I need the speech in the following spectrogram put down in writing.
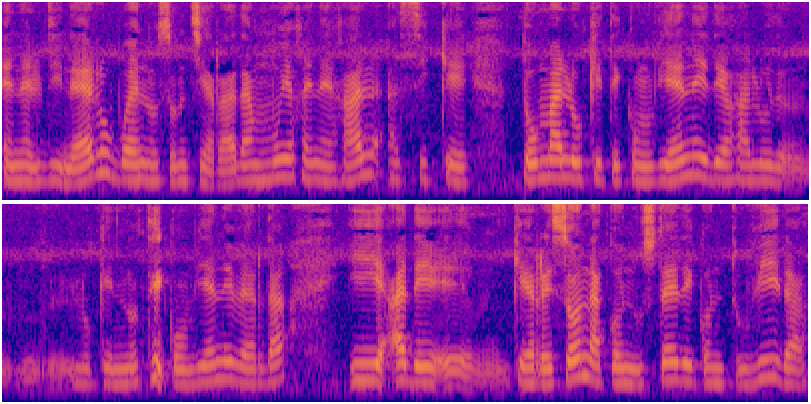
en el dinero. Bueno, son tierras muy general, así que toma lo que te conviene y deja lo, lo que no te conviene, ¿verdad? y de, que resona con usted y con tu vida.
